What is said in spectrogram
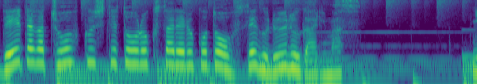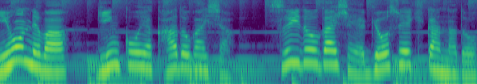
データが重複して登録されることを防ぐルールがあります。日本では銀行やカード会社、水道会社や行政機関など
